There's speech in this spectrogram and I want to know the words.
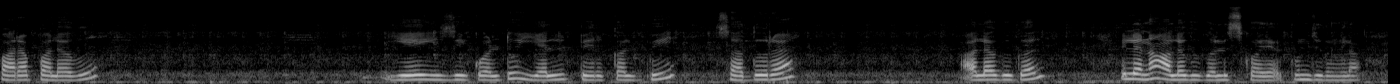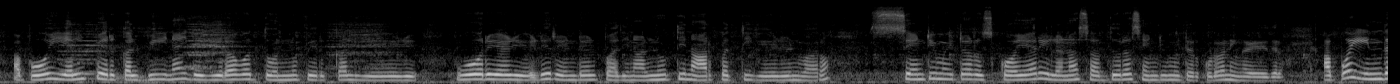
பரப்பளவு A is equal to L பெருக்கல் பி சதுர அலகுகள் இல்லைன்னா அலகுகள் ஸ்கொயர் புரிஞ்சுதுங்களா? அப்போது எல் பெருக்கல் பின்னா இது இருபத்தொன்று பெருக்கல் ஏழு. ஓர் ஏழு ஏழு ரெண்டு ஏழு பதினாலு. நூற்றி நாற்பத்தி ஏழுன்னு வரும். சென்டிமீட்டர் ஸ்கொயர் இல்லைன்னா சதுர சென்டிமீட்டர் கூட நீங்கள் எழுதலாம். அப்போது இந்த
